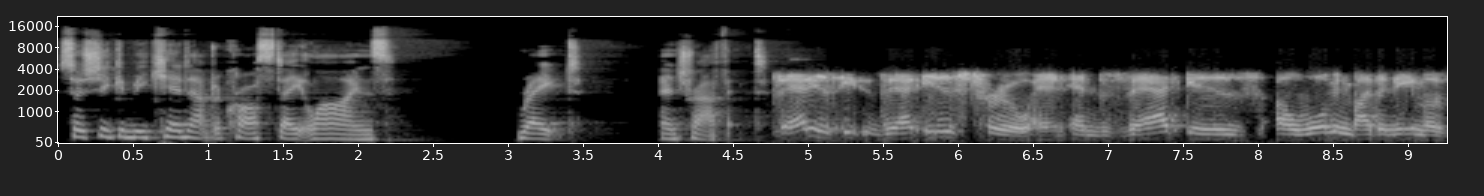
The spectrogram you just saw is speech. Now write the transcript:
so she could be kidnapped across state lines, raped, and trafficked. That is that is true, and and that is a woman by the name of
